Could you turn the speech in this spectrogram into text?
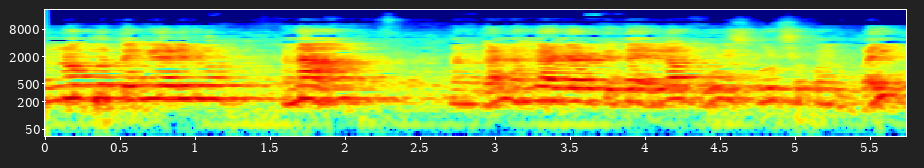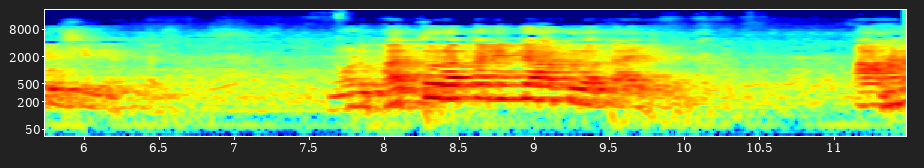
ಇನ್ನೊಬ್ಬ ತಂಗಿ ಹೇಳಿದ್ರು ಅಣ್ಣ, ನನ್ನ ಗಂಡ ಹಂಗ ಅಡ್ಡಾಡ್ತಿದ್ದ, ಎಲ್ಲ ಕೂಡಿಸಿ ಕೂಡಿಸ್ಕೊಂಡು ಬೈಕ್ ಕೊಡಿಸಿನಿ ಅಂತ. ನೋಡಿ ಮತ್ತು ರೊಕ್ಕ ನಿಮ್ಗೆ ಹಾಕುದ ತಾಯಿ. ಆ ಹಣ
